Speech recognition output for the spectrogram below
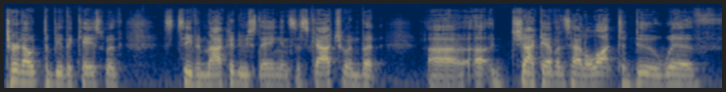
turn out to be the case with Stephen McAdoo staying in Saskatchewan, but uh, uh, Shaq Evans had a lot to do with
